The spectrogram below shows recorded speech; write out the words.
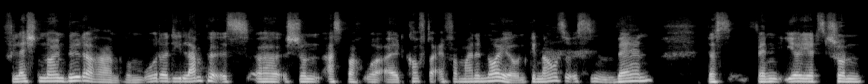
vielleicht einen neuen Bilderrahmen drum oder die Lampe ist äh, schon Asbach uralt, kauft doch einfach mal eine neue. Und genauso ist ein Van, dass wenn ihr jetzt schon,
